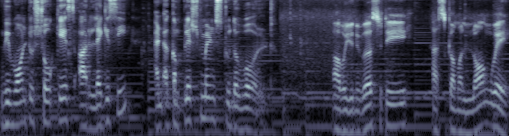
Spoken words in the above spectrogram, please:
we want to showcase our legacy and accomplishments to the world. Our university has come a long way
